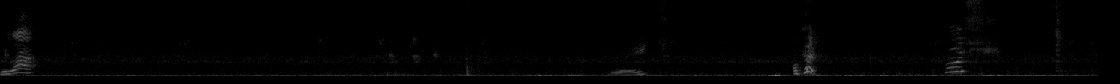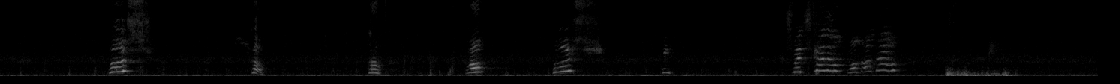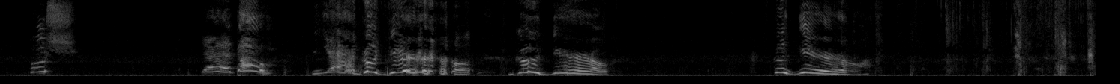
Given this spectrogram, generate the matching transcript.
Relax. Wait. Oh, okay. Yeah, good girl. Good girl. Good girl.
